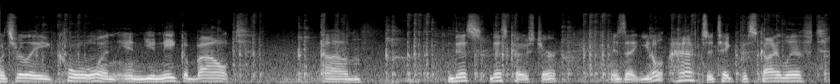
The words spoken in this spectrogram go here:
what's really cool and, and unique about um, this this coaster is that you don't have to take the skylift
